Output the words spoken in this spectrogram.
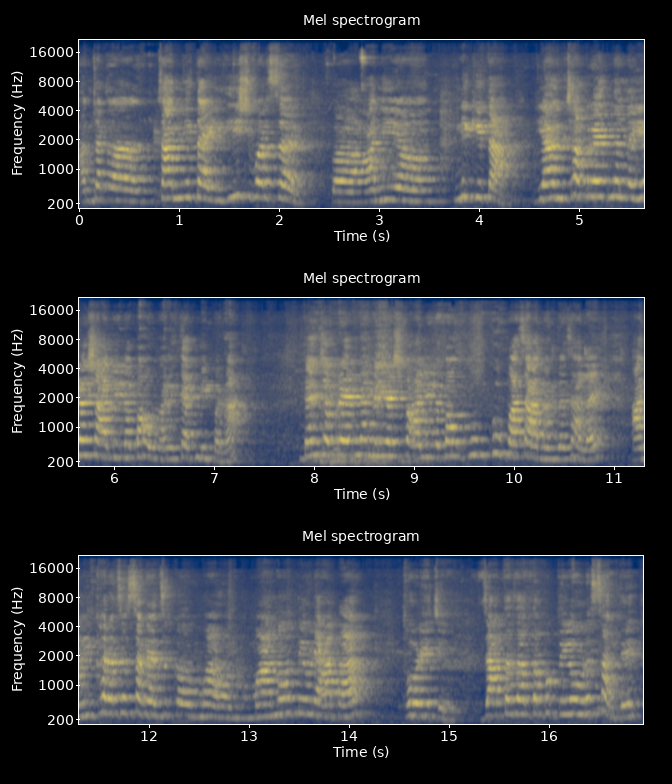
आमच्या अ, चांदणीताई ईश्वर सर आणि निकिता यांच्या प्रयत्नांना यश आलेलं पाहून आणि त्यात मी पण हा. त्यांच्या प्रयत्नांना यश आलेलं पाहून खूप खूप असा आनंद झालाय. आणि खरंच सगळ्याचं क- मा- मानव तेवढे आभार थोडेचे. जाता जाता फक्त एवढंच सांगते.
